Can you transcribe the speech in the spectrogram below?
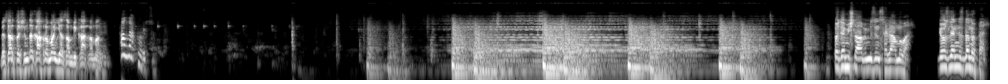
mezar taşında kahraman yazan bir kahraman. Allah korusun. Ödemişli abimizin selamı var. Gözlerinizden öper.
